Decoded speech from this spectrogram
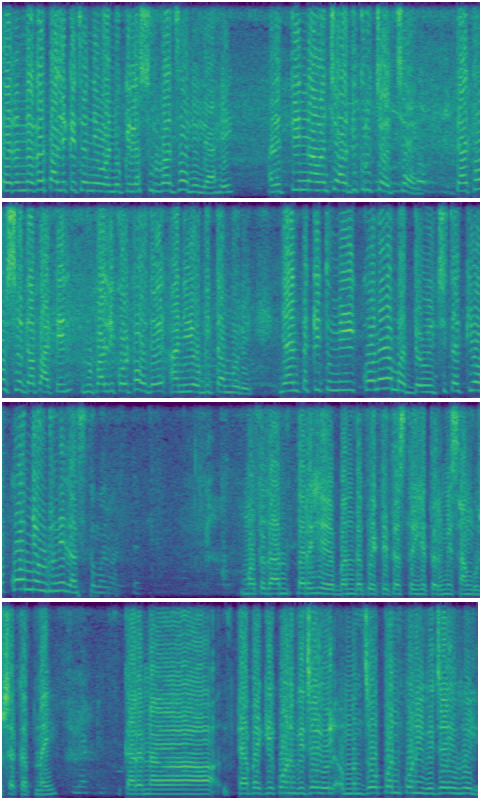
तर नगरपालिकेच्या निवडणुकीला सुरुवात झालेली आहे आणि तीन नावांची अधिकृत चर्चा आहे. त्यात हर्षदा पाटील रुपाली कोठावदे आणि योगिता मोरे. यांपैकी तुम्ही कोणाला मत देऊ इच्छिता किंवा कोण निवडून येईल असं तुम्हाला वाटतं मतदान तर हे बंद पेटीत असतं हे तर मी सांगू शकत नाही. कारण अं, त्यापैकी कोण विजयी होईल अं, जो पण कोणी विजयी होईल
